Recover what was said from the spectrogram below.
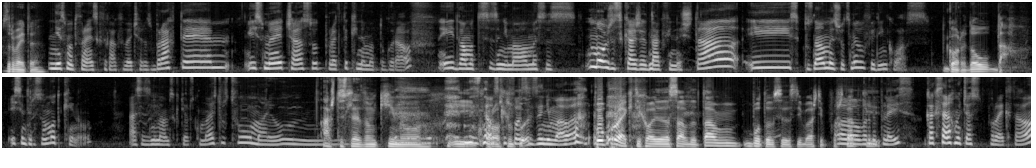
Здравейте. Ние сме от Френската, както вече разбрахте, и сме част от проекта Кинематограф. И двамата се занимаваме с, може да се каже, еднакви неща и се познаваме, защото сме в един клас. Горе-долу, да. И се интересуваме от кино. Аз се занимавам с актьорско майсторство, Марио... Аз ще следвам кино и не знам просто с какво по, се занимава. по проекти ходя да сам да там, бутам се да си бащи All over the площадки. place. Как станахме част от проекта?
